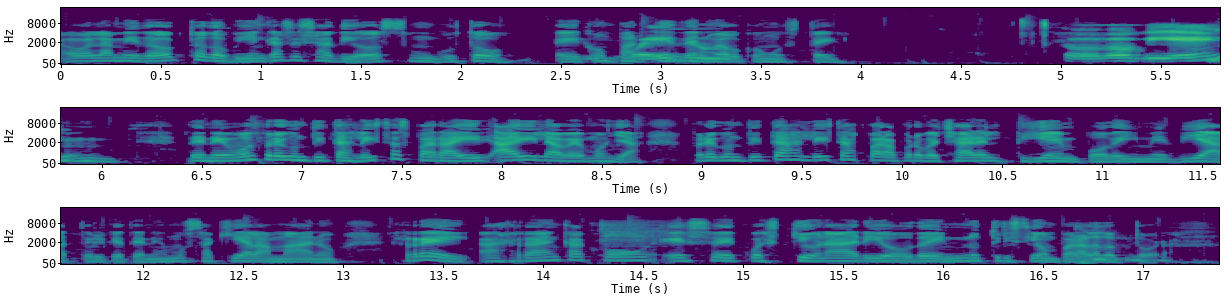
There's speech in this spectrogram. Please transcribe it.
Hola, mi doc, todo bien, gracias a Dios. Un gusto eh, compartir de nuevo con usted. Todo bien. Tenemos preguntitas listas para ir, ahí la vemos ya. Preguntitas listas para aprovechar el tiempo de inmediato, el que tenemos aquí a la mano. Rey, arranca con ese cuestionario de nutrición para la doctora.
